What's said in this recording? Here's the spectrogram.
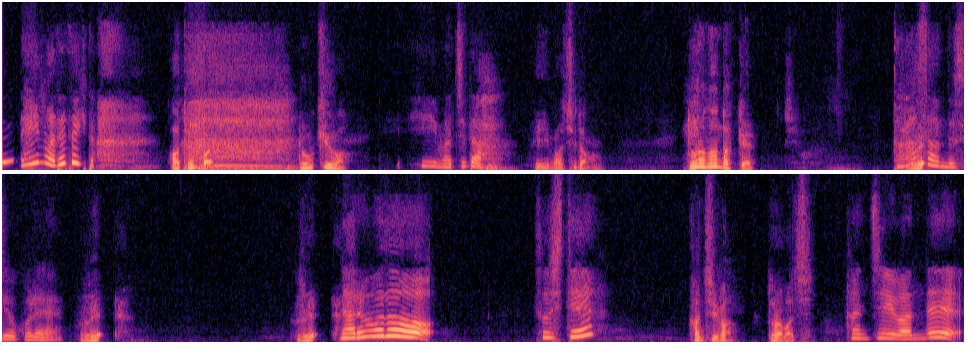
え、今出てきた。あ、テンパイ。は老朽は？ぁいい街だ。いい街だ。ドラなんだっけ？ドラさんですよ、これ。上。上。なるほど。そして、カンチーワン。ドラマチ。カンチーワンで、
